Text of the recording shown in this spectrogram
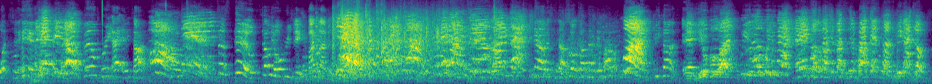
what you hear, if you don't, feel free at any time. Oh man! To still show your appreciation by clapping. Now this is not showtime at the bottom. Why? Because if you boo us, we will boo you back and talk about your customers in the process because we got jokes.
